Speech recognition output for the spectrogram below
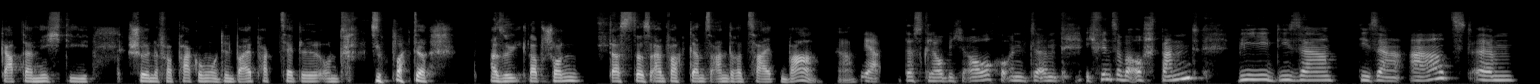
gab da nicht die schöne Verpackung und den Beipackzettel und so weiter. Also ich glaube schon, dass das einfach ganz andere Zeiten waren. Ja, ja das glaube ich auch. Und ähm, ich finde es aber auch spannend, wie dieser, dieser Arzt ähm,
